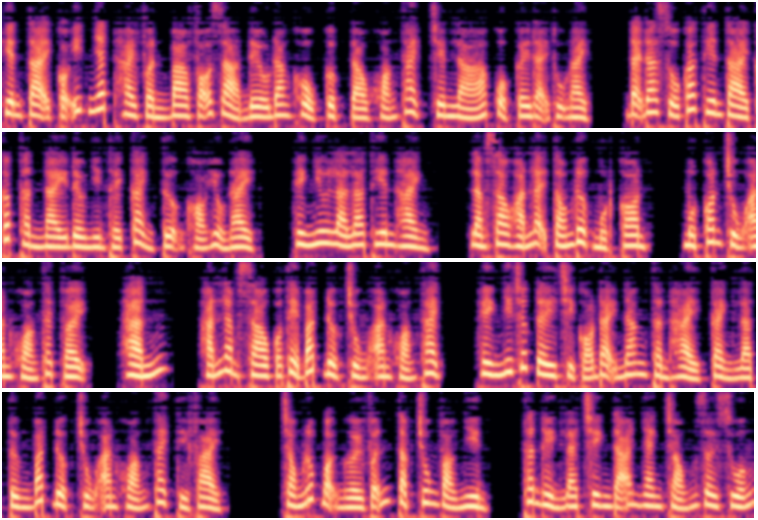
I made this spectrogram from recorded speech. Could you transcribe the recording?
Hiện tại có ít nhất 2 phần 3 võ giả đều đang khổ cực đào khoáng thạch trên lá của cây đại thụ này. Đại đa số các thiên tài cấp thần này đều nhìn thấy cảnh tượng khó hiểu này, hình như là La Thiên Hành, làm sao hắn lại tóm được một con, một con trùng ăn khoáng thạch vậy? Hắn, hắn làm sao có thể bắt được trùng ăn khoáng thạch? Hình như trước đây chỉ có đại năng thần hải cảnh là từng bắt được trùng ăn khoáng thạch thì phải. Trong lúc mọi người vẫn tập trung vào nhìn, thân hình La Trinh đã nhanh chóng rơi xuống,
